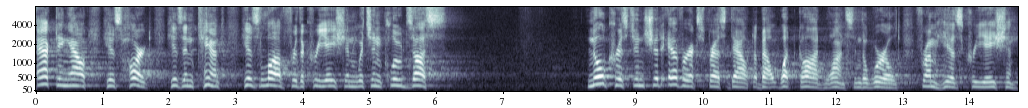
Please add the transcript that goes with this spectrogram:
acting out his heart, his intent, his love for the creation, which includes us. No Christian should ever express doubt about what God wants in the world from his creation.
